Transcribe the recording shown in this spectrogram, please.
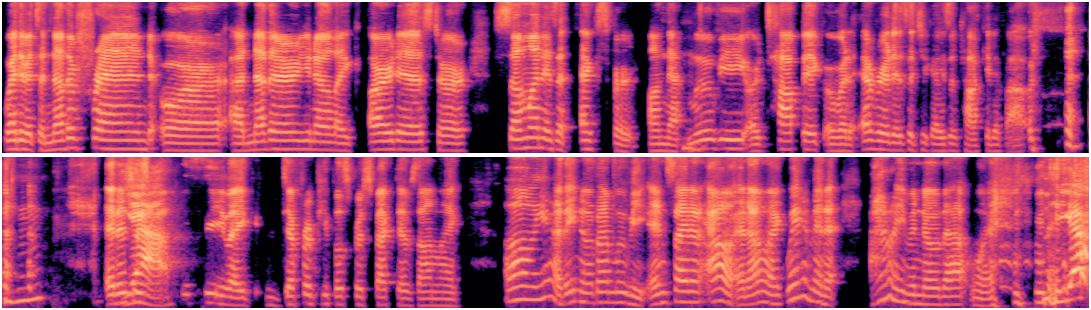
whether it's another friend or another, you know, like artist or someone is an expert on that Mhm. movie or topic or whatever it is that you guys are talking about. Mhm. And it's Yeah. just to see like different people's perspectives on like, oh yeah, they know that movie inside and out. And I'm like, wait a minute, I don't even know that one. yeah.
